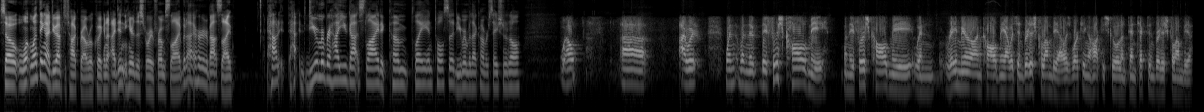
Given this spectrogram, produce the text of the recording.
So one, one thing I do have to talk about real quick, and I didn't hear this story from Sly, but I heard about Sly. How, how do you remember how you got Sly to come play in Tulsa? Do you remember that conversation at all? Well, uh, I would when when the, they first called me. When they first called me, when Ray Miron called me, I was in British Columbia. I was working a hockey school in Penticton, British Columbia,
